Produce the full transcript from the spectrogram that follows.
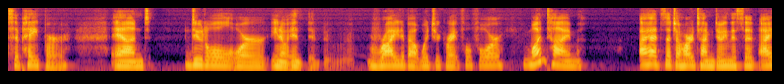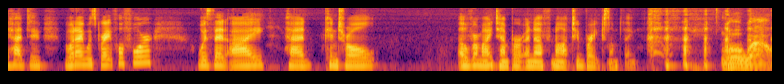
to paper and doodle or you know in, write about what you're grateful for, one time I had such a hard time doing this that I had to, what I was grateful for was that I had control over my temper enough not to break something. oh, wow.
